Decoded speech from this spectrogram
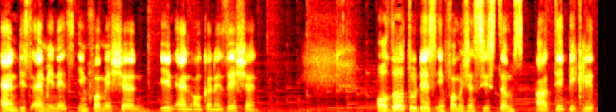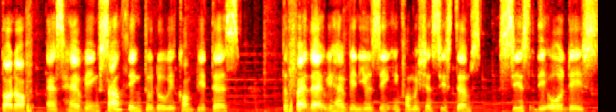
and disseminates information in an organization. Although today's information systems are typically thought of as having something to do with computers, the fact that we have been using information systems since the old days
